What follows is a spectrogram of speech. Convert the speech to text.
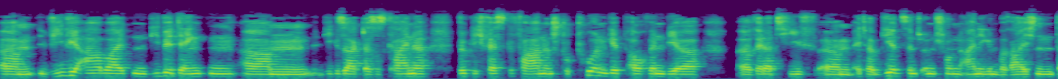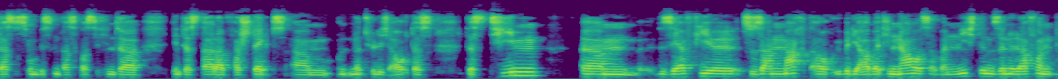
ähm, wie wir arbeiten, wie wir denken. Ähm, wie gesagt, dass es keine wirklich festgefahrenen Strukturen gibt, auch wenn wir äh, relativ ähm, etabliert sind in schon einigen Bereichen. Das ist so ein bisschen das, was sich hinter, hinter Startup versteckt. Ähm, und natürlich auch, dass das Team ähm, sehr viel zusammen macht, auch über die Arbeit hinaus, aber nicht im Sinne davon,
